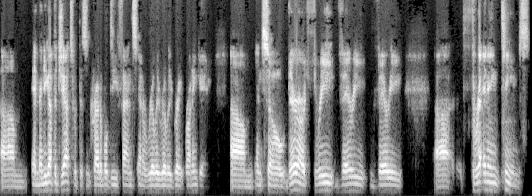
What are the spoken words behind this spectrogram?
Um, and then you got the Jets with this incredible defense and a really, really great running game. Um, and so there are three very, very uh, threatening teams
